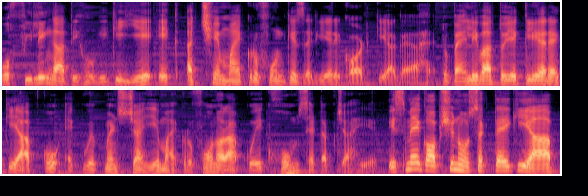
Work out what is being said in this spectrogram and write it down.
वो फीलिंग आती होगी कि ये एक अच्छे माइक्रोफोन के ज़रिए रिकॉर्ड किया गया है। तो पहली बात तो ये क्लियर है कि आपको इक्विपमेंट्स चाहिए माइक्रोफोन और आपको एक होम सेटअप चाहिए। इसमें एक ऑप्शन हो सकता है कि आप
